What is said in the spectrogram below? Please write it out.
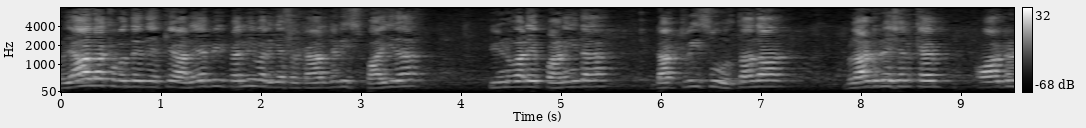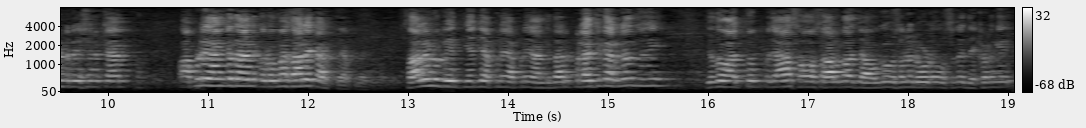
50 ਲੱਖ ਬੰਦੇ ਦੇਖ ਕੇ ਆ ਰਹੇ ਆ ਵੀ ਪਹਿਲੀ ਵਾਰੀ ਆ ਸਰਕਾਰ ਜਿਹੜੀ ਸਫ਼ਾਈ ਦਾ, ਪੀਣ ਵਾਲੇ ਪਾਣੀ ਦਾ, ਡਾਕਟਰੀ ਸਹੂਲਤਾਂ ਦਾ blood donation camp organ donation camp ਆਪਣੇ ਅੰਗਦਾਨ ਕਰੋ, ਮੈਂ ਸਾਰੇ ਕਰਤੇ ਆਪਣੇ। ਸਾਰਿਆਂ ਨੂੰ ਬੇਨਤੀ ਹੈ ਜੀ ਆਪਣੇ ਆਪਣੇ ਅੰਗਦਾਨ ਪਲੱਜ ਕਰਨਾ ਤੁਸੀਂ? ਜਦੋਂ ਅੱਜ ਤੋਂ 50 100 ਸਾਲ ਬਾਅਦ ਜਾਓਗੇ, ਉਸ ਵੇਲੇ ਲੋੜ, ਉਸ ਵੇਲੇ ਦੇਖਣਗੇ।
